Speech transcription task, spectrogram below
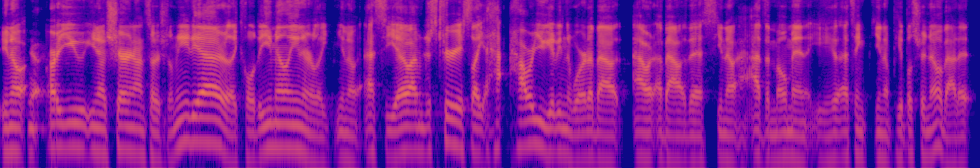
You know, yeah. are you, you know, sharing on social media or like cold emailing or like, you know, SEO? I'm just curious, like, h- how are you getting the word about out about this? You know, at the moment, I think you know people should know about it.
